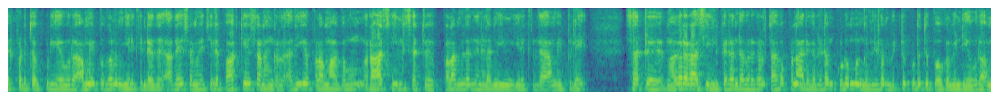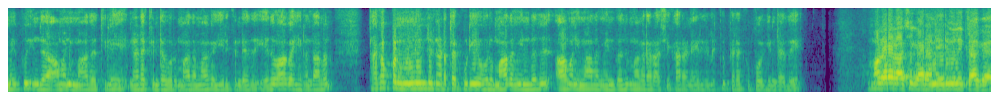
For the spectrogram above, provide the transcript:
ஏற்படுத்தக்கூடிய ஒரு அமைப்புகளும் இருக்கின்றது. அதே சமயத்தில் பாக்கியஸ்தானங்கள் அதிக பலமாகவும் ராசியில் சற்று பலமிழந்த நிலைமையும் இருக்கின்ற அமைப்பிலே சற்று மகர ராசியில் பிறந்தவர்கள் தகப்பனார்களிடம் குடும்பங்களிடம் விட்டு கொடுத்து போக வேண்டிய ஒரு அமைப்பு இந்த ஆவணி மாதத்திலே நடக்கின்ற ஒரு மாதமாக இருக்கின்றது. எதுவாக இருந்தாலும் தகப்பன் முன்னின்று நடத்தக்கூடிய ஒரு மாதம் என்பது ஆவணி மாதம் என்பது மகர ராசிக்கார நேர்களுக்கு பிறக்கப் போகின்றது. மகர ராசிக்கார நேர்களுக்காக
